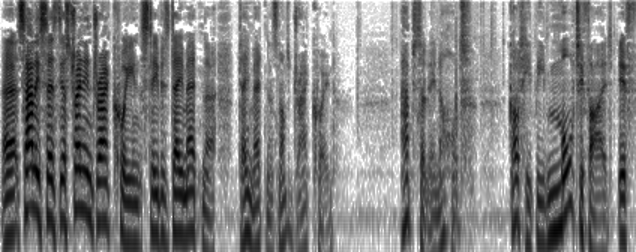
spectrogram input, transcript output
Uh, Sally says the Australian drag queen, Steve, is Dame Edna. Dame Edna's not a drag queen. Absolutely not. God, he'd be mortified if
